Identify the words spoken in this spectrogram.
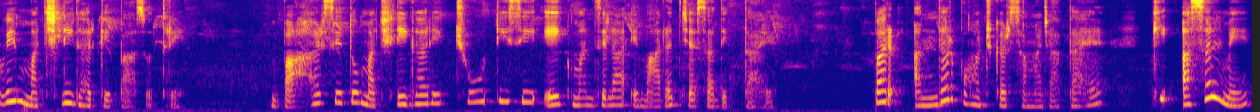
वे मछली घर के पास उतरे। बाहर से तो मछली घर एक छोटी सी एक मंजिला इमारत जैसा दिखता है। पर अंदर पहुंचकर समझ आता है कि असल में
